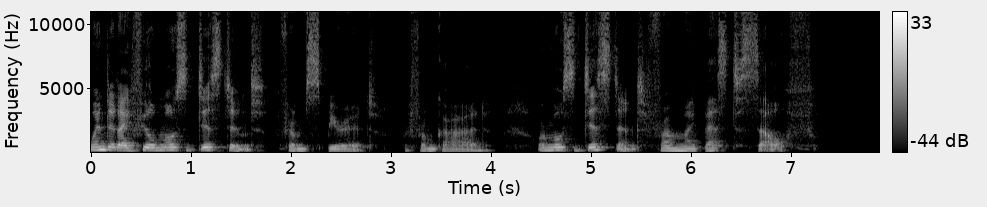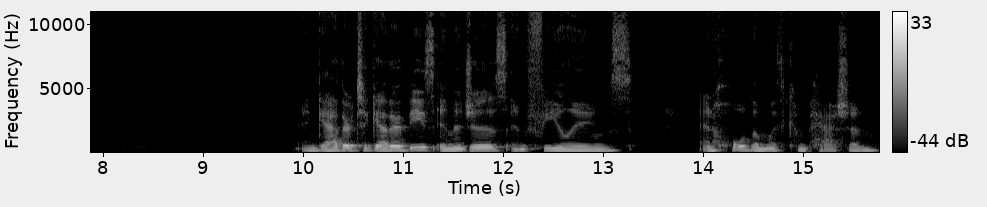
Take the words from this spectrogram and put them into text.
When did I feel most distant from spirit or from God, or most distant from my best self? And gather together these images and feelings and hold them with compassion.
